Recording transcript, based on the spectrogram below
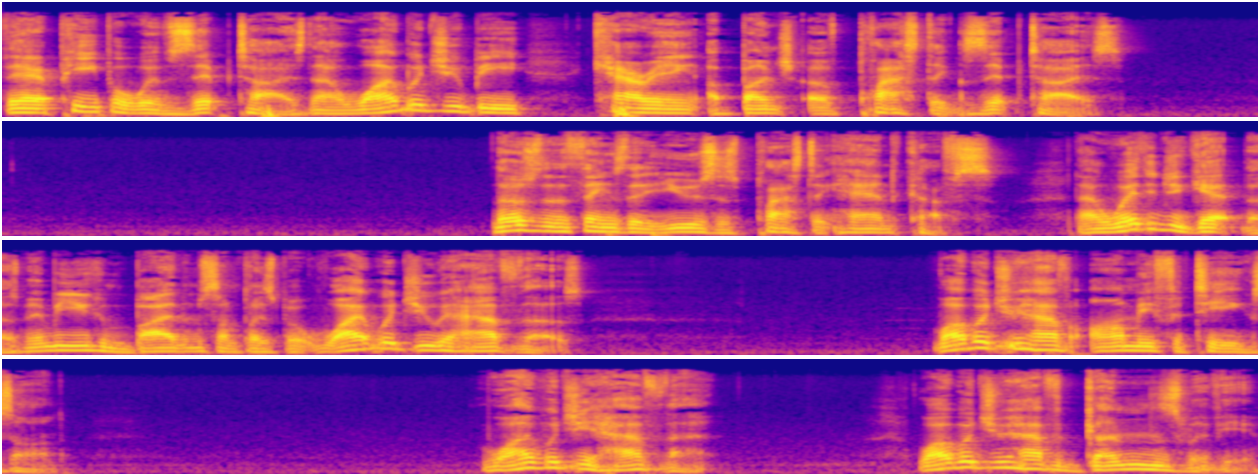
They're people with zip ties. Now, why would you be carrying a bunch of plastic zip ties. Those are the things that are used as plastic handcuffs. Now, where did you get those? Maybe you can buy them someplace, but why would you have those? Why would you have army fatigues on? Why would you have that? Why would you have guns with you?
